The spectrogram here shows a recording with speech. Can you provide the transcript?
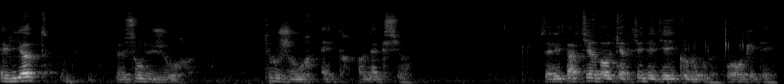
Elliot, leçon du jour. Toujours être en action. Vous allez partir dans le quartier des Vieilles Colombes pour enquêter.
